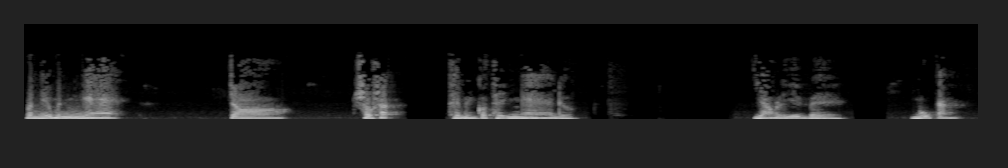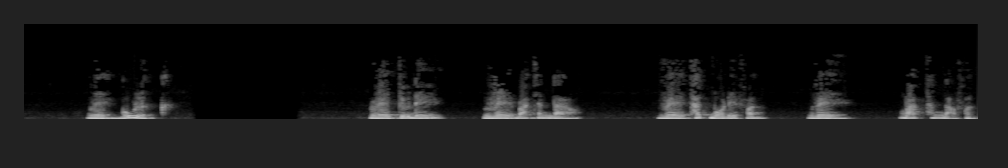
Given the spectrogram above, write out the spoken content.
Và nếu mình nghe cho sâu sắc thì mình có thể nghe được giáo lý về ngũ căn, về ngũ lực, về tứ đế, về bát chánh đạo, về thất bồ đề phần, về bát thánh đạo phần.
